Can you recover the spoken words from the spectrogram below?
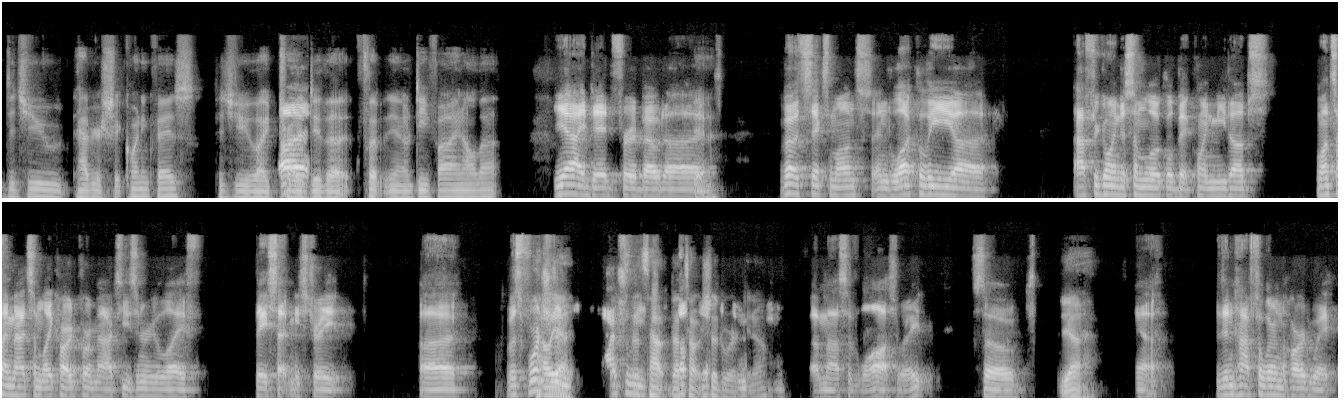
Did you have your shit coining phase? Did you like try uh, to do the flip, you know, DeFi and all that? Yeah, I did for about uh yeah. about six months, and luckily, uh, after going to some local Bitcoin meetups, once I met some like hardcore maxis in real life, they set me straight. Uh, was fortunate. Yeah. Actually, that's how that's how it should work. You know, a massive loss, right? So yeah, yeah, I didn't have to learn the hard way.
